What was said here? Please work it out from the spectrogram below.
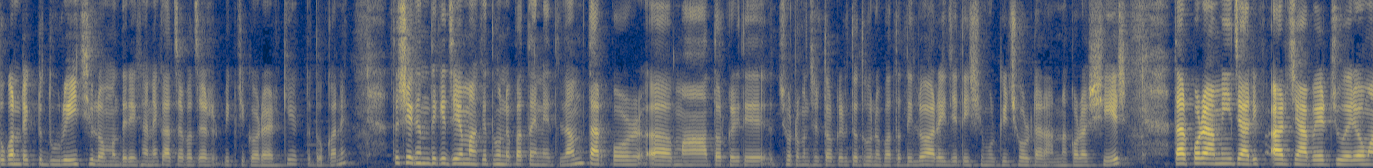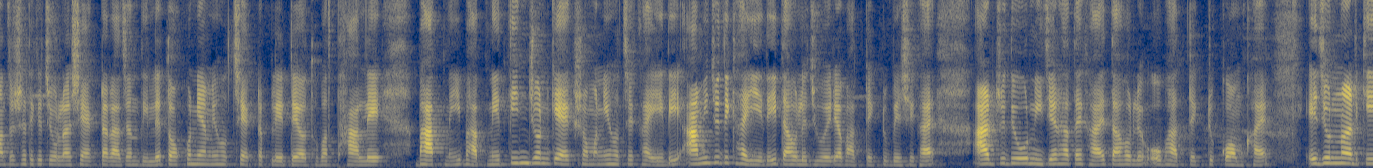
দোকানটা একটু দূরেই ছিল আমাদের এখানে, কাঁচা বাজার বিক্রি করে আর কি একটা দোকানে। তো সেখান থেকে যে মাকে ধনে পাতা এনে দিলাম। তারপর মা তরকারিতে, ছোটো মাছের তরকারিতে ধনে পাতা দিল আর এই যে দেশি মুরগির ঝোলটা রান্না করা শেষ। তারপরে আমি জারিফ আর জাবের জুয়েরাও মাদ্রাসা থেকে চলে আসে একটা রাজান দিলে। তখনই আমি হচ্ছে একটা প্লেটে অথবা থালে ভাত নেই। ভাত নিয়ে তিনজনকে এক সমানই হচ্ছে খাইয়ে দিই। আমি যদি খাইয়ে দিই তাহলে জুয়েরা ভাতটা একটু বেশি খায়। আর যদি ও নিজের হাতে খায় তাহলে ও ভাতটা একটু কম খায়। এই জন্য আর কি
